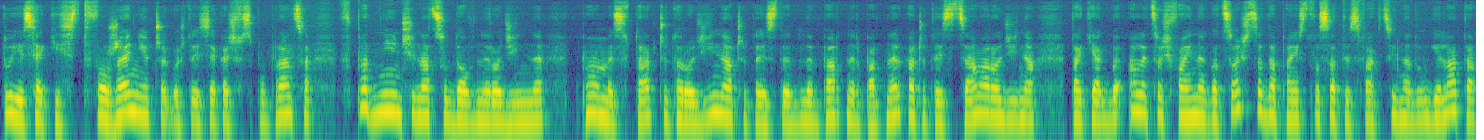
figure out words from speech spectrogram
Tu jest jakieś stworzenie czegoś, to jest jakaś współpraca, wpadnięcie na cudowny rodzinny pomysł, tak? Czy to rodzina, czy to jest partner, partnerka, czy to jest cała rodzina, tak jakby, ale coś fajnego, coś, co da Państwu satysfakcję na długie lata,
